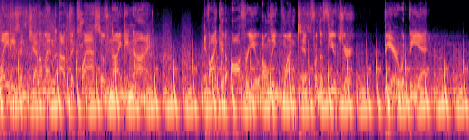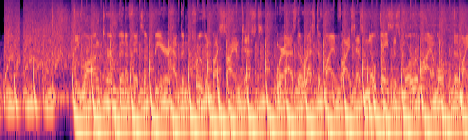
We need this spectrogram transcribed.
Ladies and gentlemen of the class of 99, if I could offer you only one tip for the future, beer would be it. The long term benefits of beer have been proven by scientists, whereas the rest of my advice has no basis more reliable than my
